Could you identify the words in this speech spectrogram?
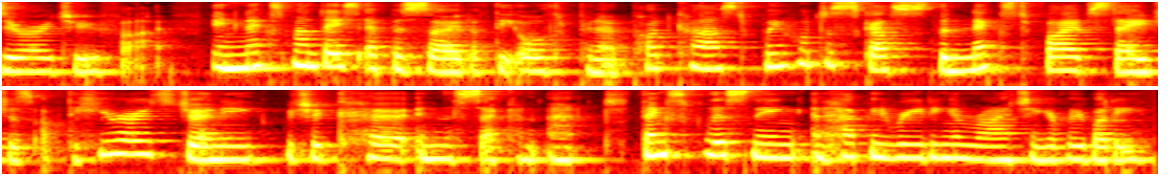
025. In next Monday's episode of the Authorpreneur podcast, we will discuss the next five stages of the hero's journey which occur in the second act. Thanks for listening and happy reading and writing, everybody.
